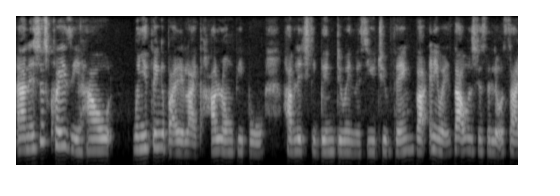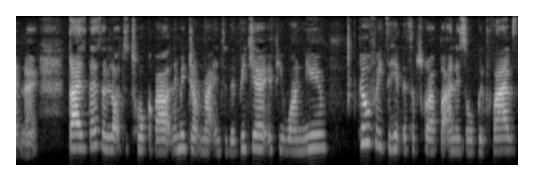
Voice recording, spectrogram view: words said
And it's just crazy how when you think about it like how long people have literally been doing this youtube thing. But anyways that was just a little side note. Guys there's a lot to talk about. Let me jump right into the video if you are new feel free to hit the subscribe button it's all good vibes.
